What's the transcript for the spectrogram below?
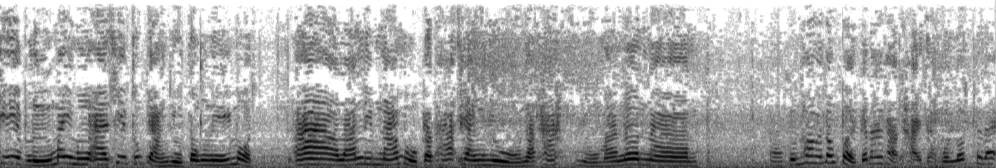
ชีพหรือไม่มืออาชีพทุกอย่างอยู่ตรงนี้หมด อ่า ร้านริมน้ำหมูกระทะยังอยู่นะคะ อยู่มาเนิ่นนานคุณพ่อไม่ต้องเปิดก็ได้ค่ะ ถ่ายจากบนรถก็ได้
